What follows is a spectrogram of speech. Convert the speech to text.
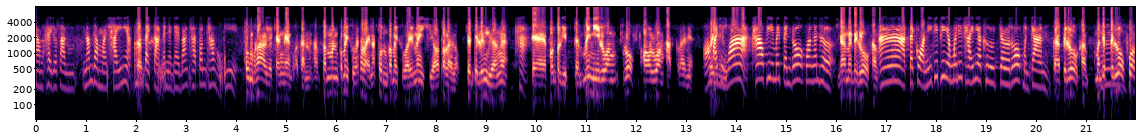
นำไคโตซานน้ำดำมาใช้เนี่ยมันแตกต่างกันยังไงบ้างคะต้นข้าวของพี่ ต้นข้าวจะแข็งแรงกว่ากันนะครับแต่มันก็ไม่สวยเท่าไหร่นะต้นก็ไม่สวยไม่เขียวเท่าไหร่หรอกจะเป็นเหลืองๆอะค่ะ แต่ผลผลิตจะไม่มีรวงโรคพอรวงหักอะไรเนี่ย อ๋อหมายถึงว่าข้าวพี่ไม่เป็นโรคว่างั้นเถอะยังไม่เป็นโรคครับ อ่า แต่ก่อนนี้ที่พี่ยังไม่ได้ใช้เนี่ยคือเจอโรคเหมือนกันกลายเป็นโรคครับ มันจะเป็นโรคพวก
